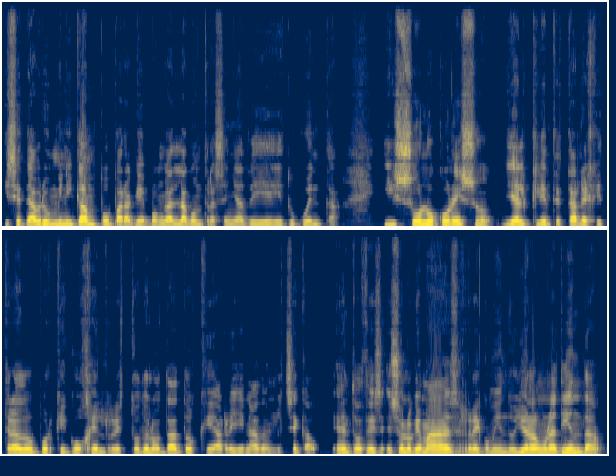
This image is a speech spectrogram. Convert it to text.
y se te abre un minicampo para que pongas la contraseña de tu cuenta. Y solo con eso ya el cliente está registrado porque coge el resto de los datos que ha rellenado en el checkout. Entonces, eso es lo que más recomiendo. Yo en alguna tienda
